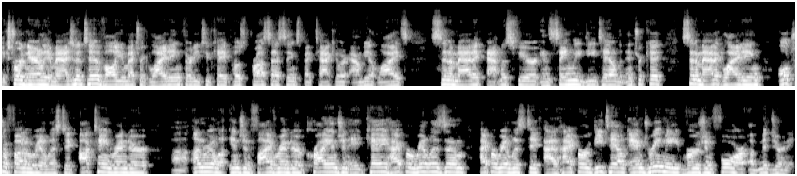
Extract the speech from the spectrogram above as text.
Extraordinarily imaginative, volumetric lighting, 32k post processing, spectacular ambient lights, cinematic atmosphere, insanely detailed and intricate, cinematic lighting, ultra photorealistic, octane render, uh, Unreal Engine 5 render, CryEngine 8K, hyper realism, hyper realistic, and hyper detailed and dreamy version 4 of Midjourney.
